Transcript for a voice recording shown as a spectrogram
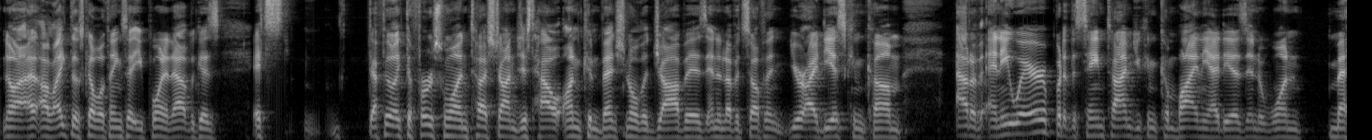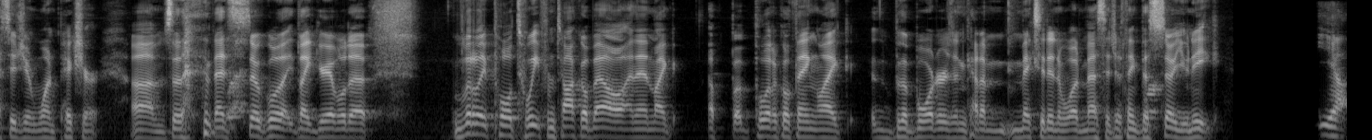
no, I, I like those couple of things that you pointed out because it's I feel like the first one touched on just how unconventional the job is in and of itself, and your ideas can come out of anywhere, but at the same time, you can combine the ideas into one message in one picture. Um, so that's so cool that like you're able to literally pull a tweet from Taco Bell and then like a, a political thing like the borders and kind of mix it into one message. I think that's so unique. Yeah.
